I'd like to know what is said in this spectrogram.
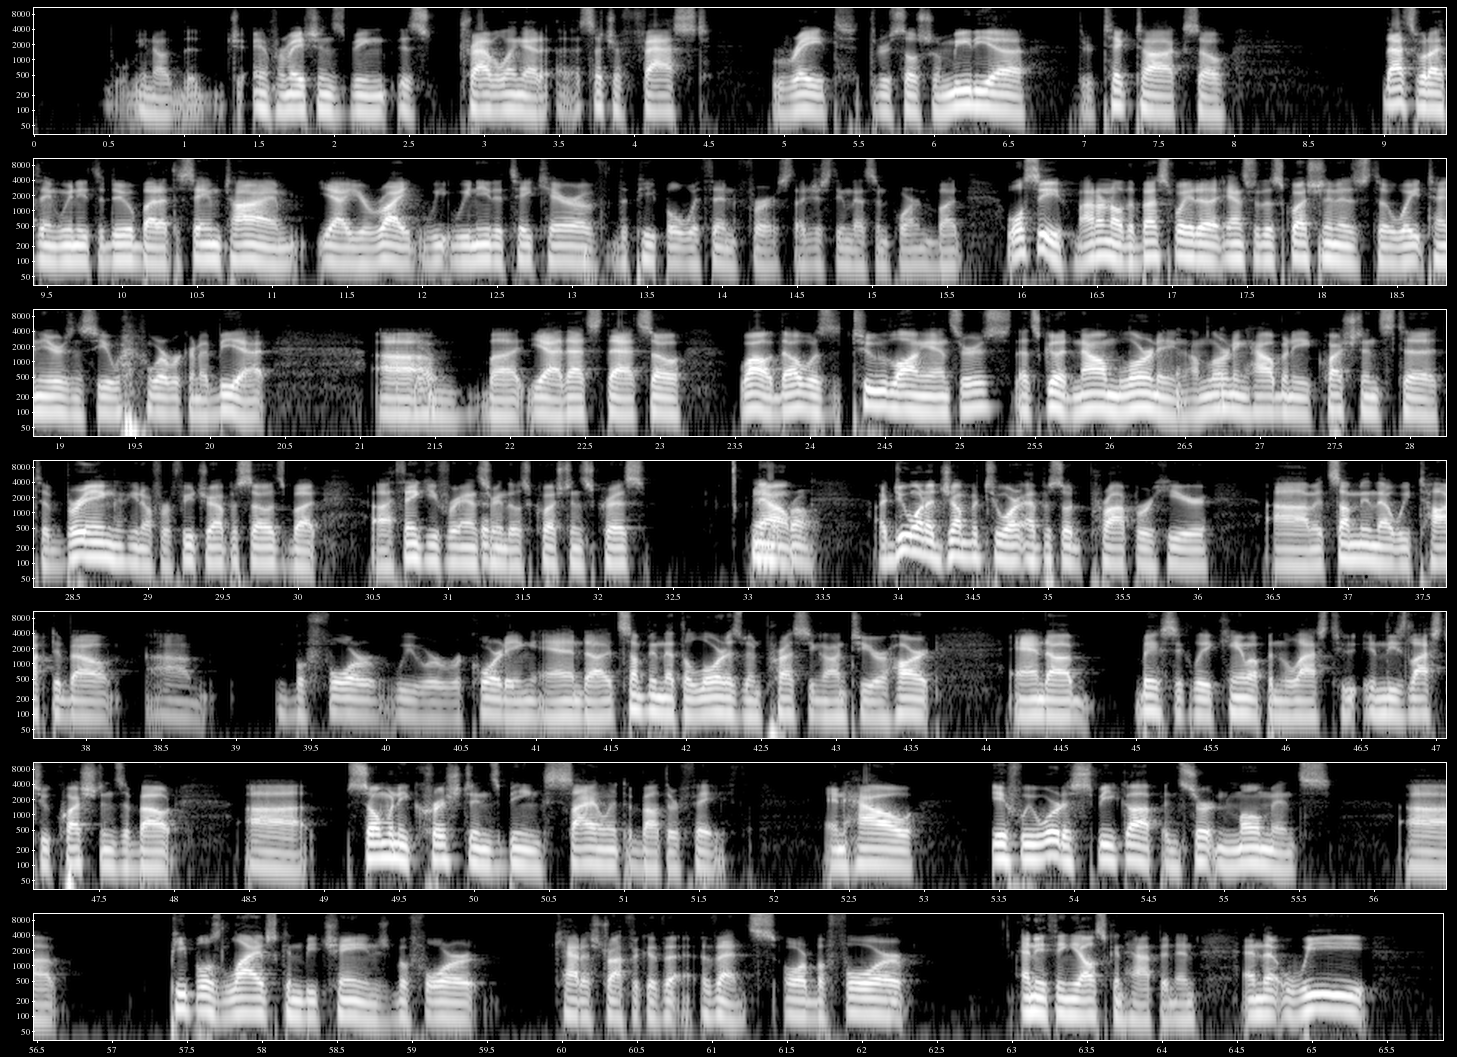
you know, the information is being is traveling at a, such a fast rate through social media, through TikTok. So that's what I think we need to do. But at the same time, yeah, you're right. We, we need to take care of the people within first. I just think that's important. But we'll see. I don't know. The best way to answer this question is to wait 10 years and see where we're going to be at. Um, yeah. But yeah, that's that. So, wow, that was two long answers. That's good. Now I'm learning. I'm learning how many questions to, to bring, you know, for future episodes. But uh, thank you for answering those questions, Chris. Yeah, now, no I do want to jump into our episode proper here. Um, it's something that we talked about um, before we were recording, and uh, it's something that the Lord has been pressing onto your heart, and uh, basically came up in the last two in these last two questions about uh, so many Christians being silent about their faith, and how if we were to speak up in certain moments, uh, people's lives can be changed before catastrophic ev- events or before anything else can happen, and and that we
